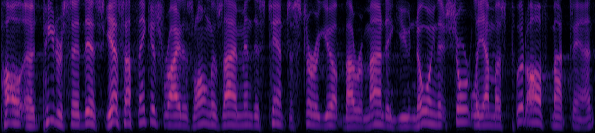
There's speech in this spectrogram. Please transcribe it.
Paul, uh, Peter said this Yes, I think it's right as long as I am in this tent to stir you up by reminding you, knowing that shortly I must put off my tent,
